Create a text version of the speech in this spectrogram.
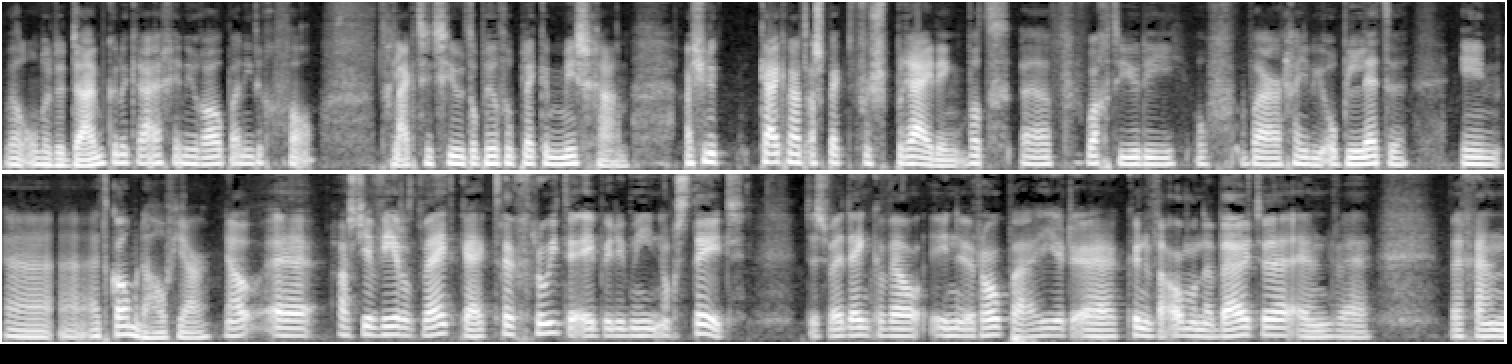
wel onder de duim kunnen krijgen in Europa in ieder geval. Tegelijkertijd zien we het op heel veel plekken misgaan. Als jullie kijken naar het aspect verspreiding, wat verwachten jullie of waar gaan jullie op letten in eh, eh, het komende half jaar? Nou, eh, als je wereldwijd kijkt, teruggroeit de epidemie nog steeds. Dus wij denken wel in Europa, hier kunnen we allemaal naar buiten en we, we gaan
